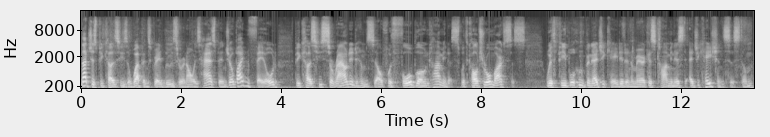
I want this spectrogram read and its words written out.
not just because he's a weapons grade loser and always has been. Joe Biden failed because he surrounded himself with full blown communists, with cultural Marxists, with people who've been educated in America's communist education system,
